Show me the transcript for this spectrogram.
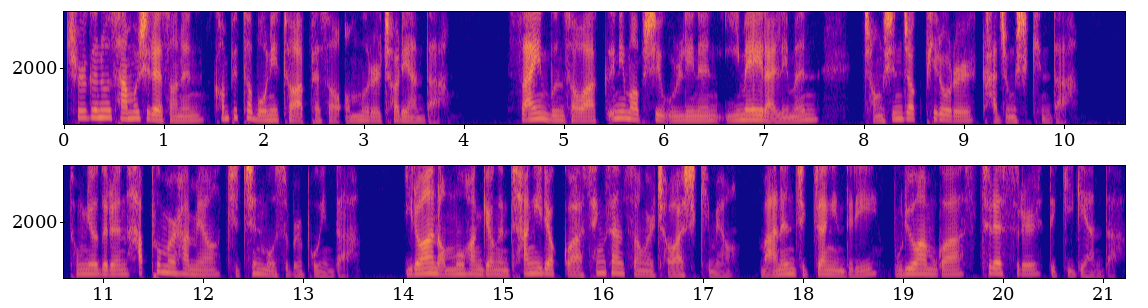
출근 후 사무실에서는 컴퓨터 모니터 앞에서 업무를 처리한다. 쌓인 문서와 끊임없이 울리는 이메일 알림은 정신적 피로를 가중시킨다. 동료들은 하품을 하며 지친 모습을 보인다. 이러한 업무 환경은 창의력과 생산성을 저하시키며 많은 직장인들이 무료함과 스트레스를 느끼게 한다.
